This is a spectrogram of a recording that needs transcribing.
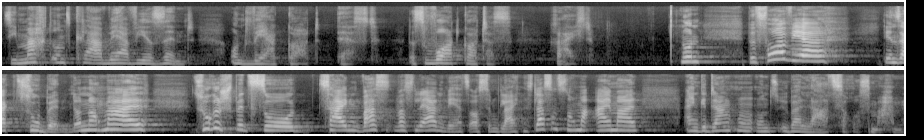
Sie macht uns klar, wer wir sind und wer Gott ist. Das Wort Gottes reicht. Nun, bevor wir den Sack zubinden und nochmal zugespitzt so zeigen, was, was lernen wir jetzt aus dem Gleichnis, lass uns nochmal einmal einen Gedanken uns über Lazarus machen.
